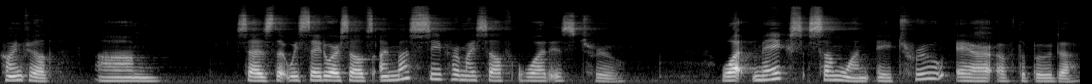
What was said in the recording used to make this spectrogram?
Kornfield um, says that we say to ourselves, I must see for myself what is true. What makes someone a true heir of the Buddha,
